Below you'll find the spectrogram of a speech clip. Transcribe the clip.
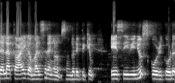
ജല കായിക മത്സരങ്ങളും സംഘടിപ്പിക്കും. A News Kozhikode.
